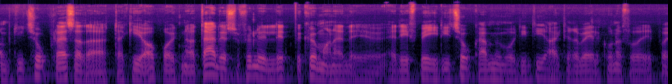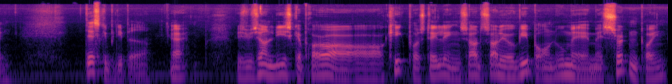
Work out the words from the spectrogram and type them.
om de to pladser, der, der giver oprykning. Og der er det selvfølgelig lidt bekymrende, at, øh, at FB i de to kampe mod de direkte rivaler kun har fået et point. Det skal blive bedre. Ja. Hvis vi sådan lige skal prøve at kigge på stillingen, så, så er det jo Viborg nu med, med 17 point.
